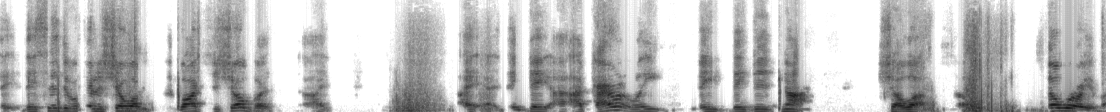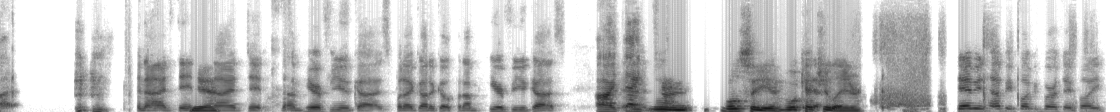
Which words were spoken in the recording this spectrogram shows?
they, they said they were going to show up and watch the show but i i I- they, they apparently they they did not show up so don't worry about it And I did. Yeah. And I did. I'm here for you guys, but I gotta go. But I'm here for you guys. all right thank And All right. We'll see you. We'll catch you later. Damien, happy fucking birthday, buddy.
